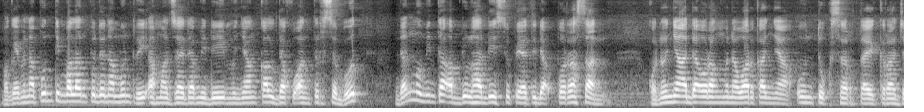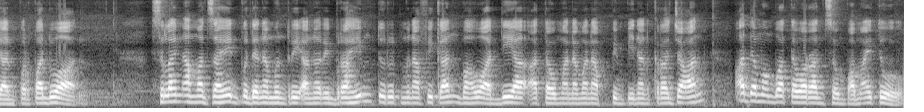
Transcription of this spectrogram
Bagaimanapun timbalan Perdana Menteri Ahmad Zaid Hamidi menyangkal dakwaan tersebut, dan meminta Abdul Hadi supaya tidak perasan. Kononnya ada orang menawarkannya untuk sertai kerajaan perpaduan. Selain Ahmad Zahid, Perdana Menteri Anwar Ibrahim turut menafikan bahawa dia atau mana-mana pimpinan kerajaan ada membuat tawaran seumpama itu.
